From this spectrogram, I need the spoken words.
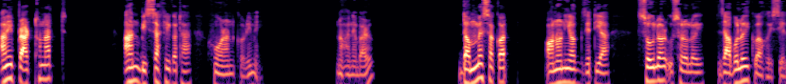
আমি প্ৰাৰ্থনাত আন বিশ্বাসীৰ কথা সোঁৱৰণ কৰিমেই। নহয়নে বাৰু? দম্মে চকত অননীয়ক যেতিয়া চৌলৰ ওচৰলৈ যাবলৈ কোৱা হৈছিল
